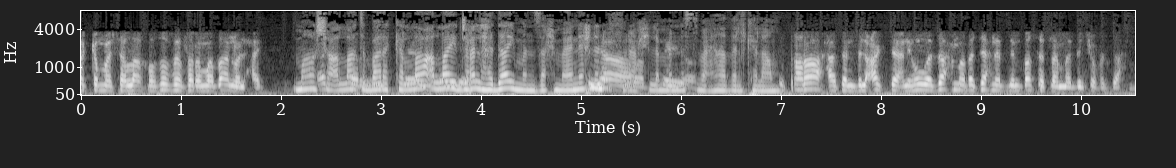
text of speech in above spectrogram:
مكة ما شاء الله خصوصا في رمضان والحج. ما شاء الله تبارك الله. الله يجعلها دائما زحمة. يعني إحنا نفرح لما. نسمع هذا الكلام. صراحة بالعكس يعني هو زحمة بس إحنا بننبسط لما بنشوف الزحمة.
